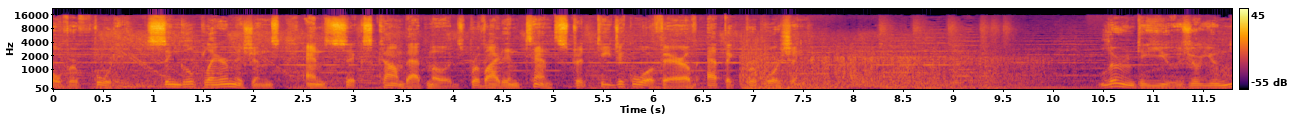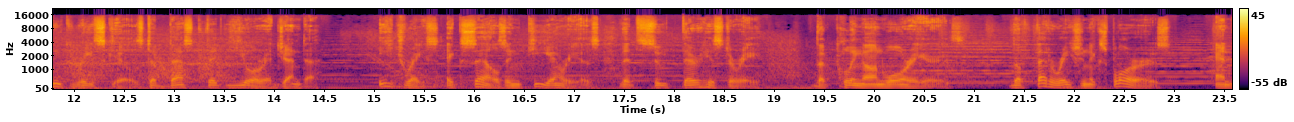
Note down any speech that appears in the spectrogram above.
Over 40 single-player missions and six combat modes provide intense strategic warfare of epic proportion. Learn to use your unique race skills to best fit your agenda. Each race excels in key areas that suit their history. The Klingon Warriors, the Federation Explorers, and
